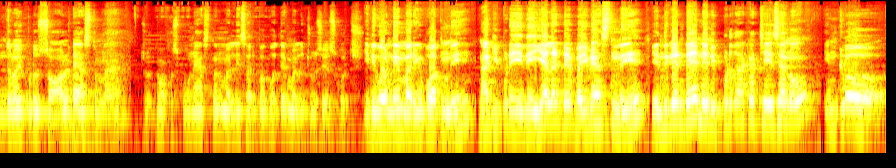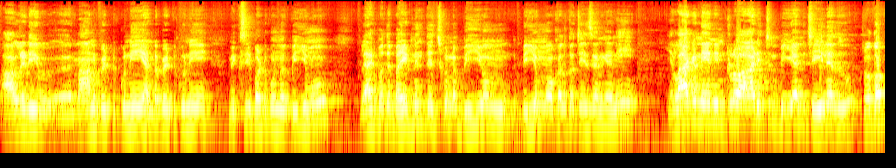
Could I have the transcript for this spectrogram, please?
ఇందులో ఇప్పుడు సాల్ట్ వేస్తున్నా. చూద్దాం ఒక స్పూన్ వేస్తున్నాను మళ్ళీ సరిపోతే మళ్ళీ చూసి వేసుకోవచ్చు ఇదిగోండి మరిగిపోతుంది. నాకు ఇప్పుడు ఇది వేయాలంటే భయం వేస్తుంది. ఎందుకంటే నేను ఇప్పుడు దాకా చేశాను. ఇంట్లో ఆల్రెడీ నానబెట్టుకుని ఎండబెట్టుకుని మిక్సీ పట్టుకున్న బియ్యము లేకపోతే బయట నుంచి తెచ్చుకున్న బియ్యం బియ్యం నూకలతో చేశాను కానీ ఇలాగ నేను ఇంట్లో ఆడిచ్చిన బియ్యాన్ని చేయలేదు. చూద్దాం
